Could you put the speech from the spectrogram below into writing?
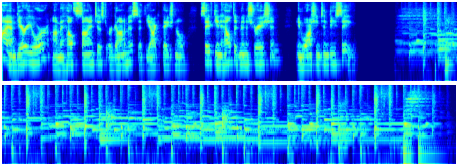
Hi, I'm Gary Orr. I'm a health scientist ergonomist at the Occupational Safety and Health Administration in Washington, D.C.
